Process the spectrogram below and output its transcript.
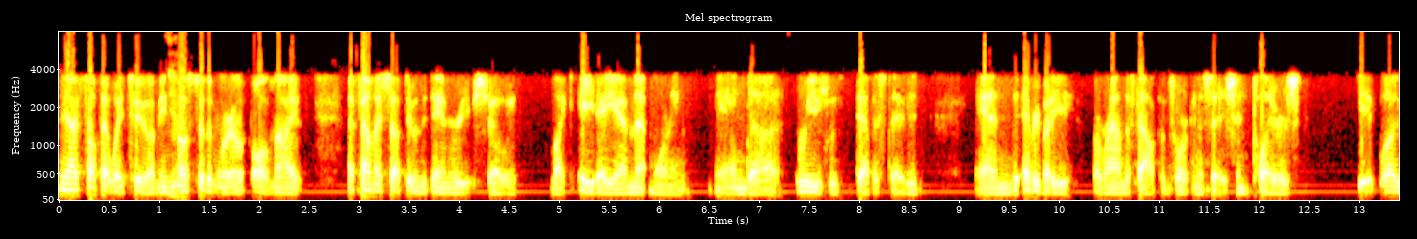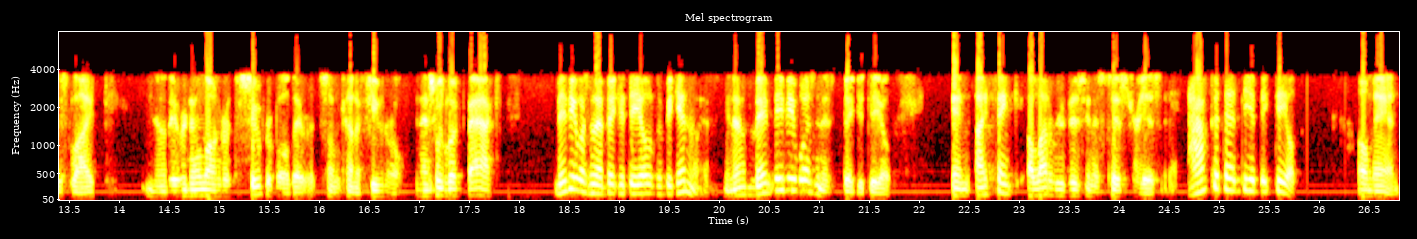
Yeah, I felt that way too. I mean, yeah. most of them were up all night. I found myself doing the Dan Reeves show at like 8 a.m. that morning, and uh, Reeves was devastated, and everybody around the Falcons organization, players, it was like you know they were no longer at the Super Bowl; they were at some kind of funeral. And as we look back, maybe it wasn't that big a deal to begin with. You know, maybe it wasn't as big a deal. And I think a lot of revisionist history is how could that be a big deal? oh man,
